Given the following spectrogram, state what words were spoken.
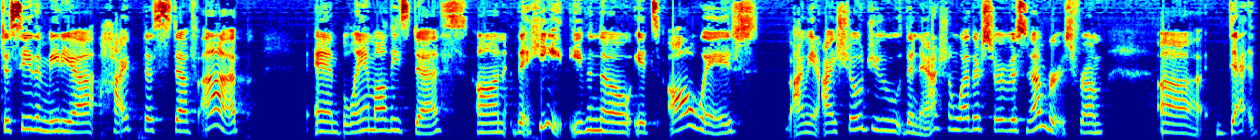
to see the media hype this stuff up and blame all these deaths on the heat, even though it's always, I mean, I showed you the National Weather Service numbers from uh, de-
